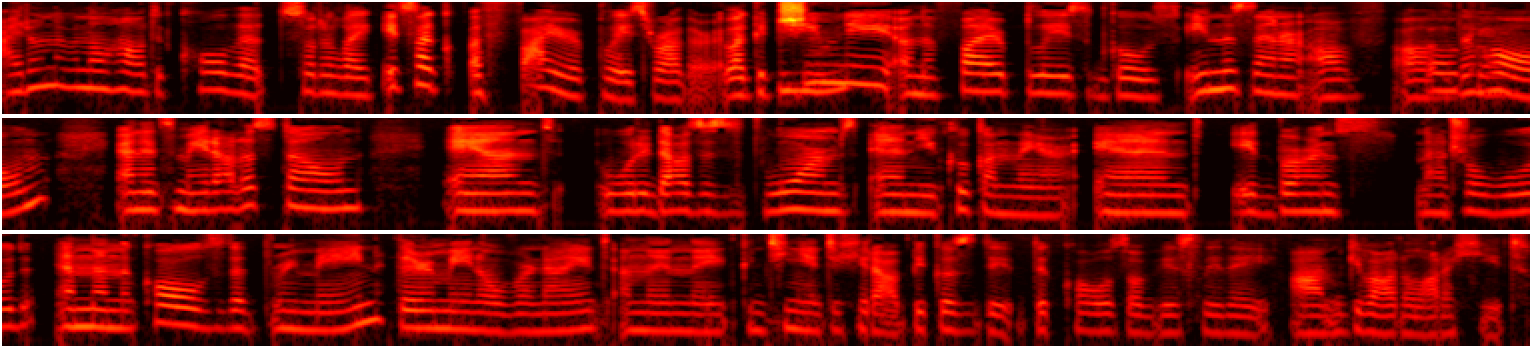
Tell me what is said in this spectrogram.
i don't even know how to call that sort of like it's like a fireplace rather like a Mm-hmm. chimney and a fireplace that goes in the center of of the home and it's made out of stone and what it does is it warms and you cook on there. And it burns natural wood. And then the coals that remain they remain overnight and then they continue to heat up because the the coals obviously they um, give out a lot of heat.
